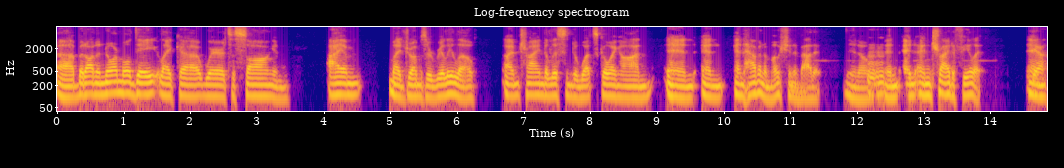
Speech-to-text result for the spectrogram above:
Uh, but on a normal date, like uh, where it's a song and I am, my drums are really low. I'm trying to listen to what's going on and and and have an emotion about it you know Mhm. and and and try to feel it and Yeah.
